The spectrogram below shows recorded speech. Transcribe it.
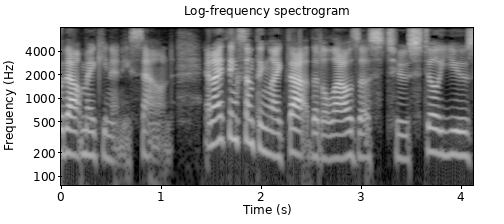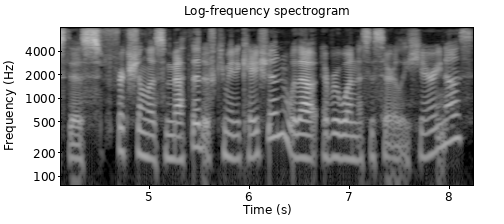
without making any sound. And I think something like that that allows us to still use this frictionless method of communication without everyone necessarily hearing us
